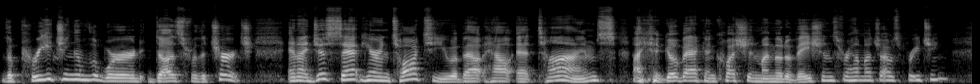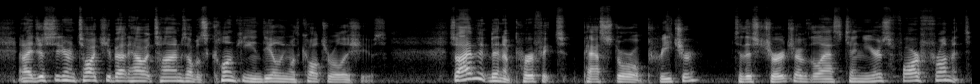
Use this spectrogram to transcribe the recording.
the preaching of the word does for the church. And I just sat here and talked to you about how at times I could go back and question my motivations for how much I was preaching. And I just sit here and talk to you about how at times I was clunky in dealing with cultural issues. So I haven't been a perfect pastoral preacher to this church over the last 10 years? Far from it.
